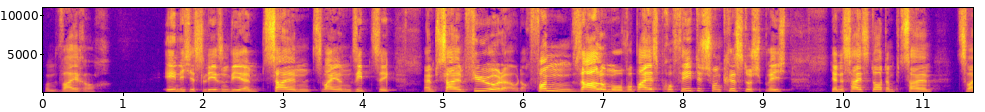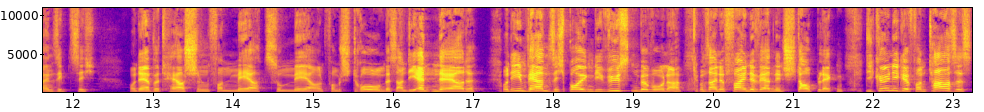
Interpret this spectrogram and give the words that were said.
und Weihrauch. Ähnliches lesen wir im Psalm 72, ein Psalm für oder, oder von Salomo, wobei es prophetisch von Christus spricht, denn es heißt dort im Psalm 72, und er wird herrschen von Meer zu Meer und vom Strom bis an die Enden der Erde. Und ihm werden sich beugen die Wüstenbewohner und seine Feinde werden den Staub lecken. Die Könige von Tarsis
